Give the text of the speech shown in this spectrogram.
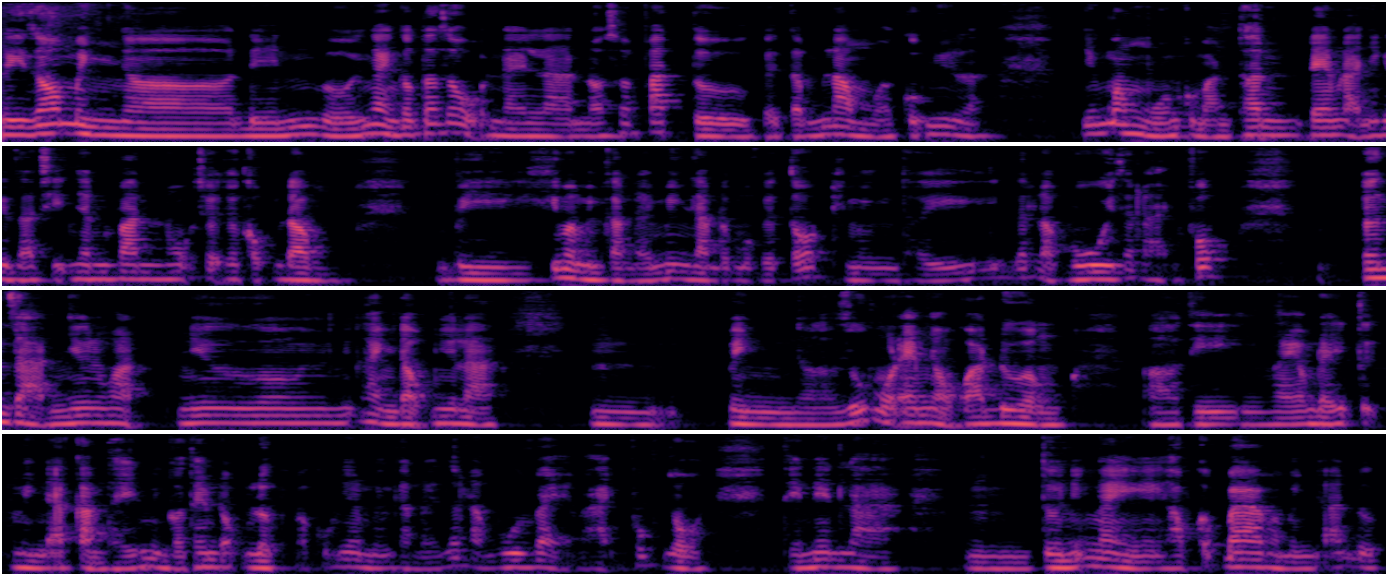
lý do mình uh, đến với ngành công tác xã hội này là nó xuất phát từ cái tấm lòng và cũng như là những mong muốn của bản thân đem lại những cái giá trị nhân văn hỗ trợ cho cộng đồng vì khi mà mình cảm thấy mình làm được một việc tốt thì mình thấy rất là vui, rất là hạnh phúc. Đơn giản như hoặc như những hành động như là mình ờ, giúp một em nhỏ qua đường ờ, thì ngày hôm đấy tự mình đã cảm thấy mình có thêm động lực và cũng như là mình cảm thấy rất là vui vẻ và hạnh phúc rồi. Thế nên là từ những ngày học cấp 3 mà mình đã được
